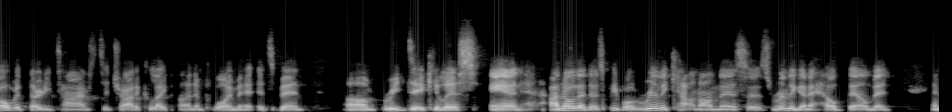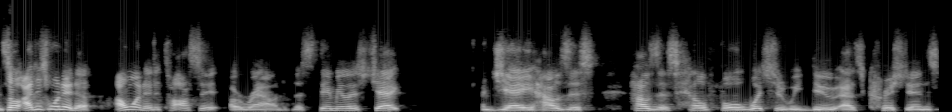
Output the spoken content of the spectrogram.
over 30 times to try to collect unemployment. It's been um, ridiculous. And I know that there's people really counting on this. It's really going to help them. And and so I just wanted to I wanted to toss it around the stimulus check. Jay, how's this? How's this helpful? What should we do as Christians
